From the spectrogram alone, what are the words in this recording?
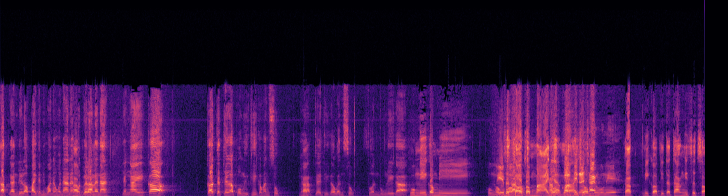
ครับงั้นเดี๋ยวเราไปกันดีกว่านะหัวหน้านะครับหมดเวลาแล้วนะ ยังไงก็ก็จะเจอกับผมอีกทีก็วันศุกร์นะคครัรับ บ เจออีกทีก็วันศุกร์ส่วนพรุ่งนี้ก็ พรุ่งนี้ก็มีพรุ่งของนี้ศึกผม สอสมหมายเนี่ยก่อนมาติให้ดชมช่างพรุ่งนี้ ครับ มีเกาะติดตะทั้งมีศึกสอ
